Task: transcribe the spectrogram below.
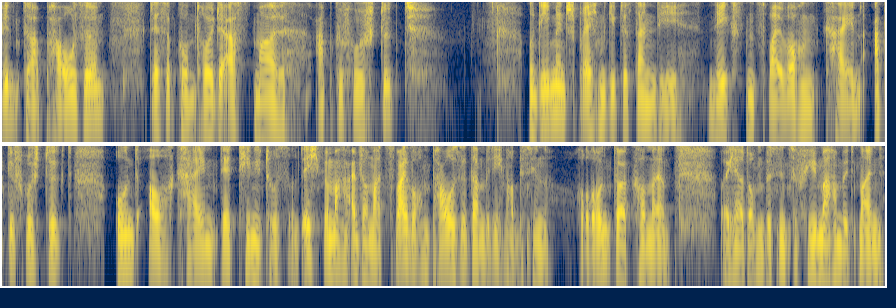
Winterpause. Deshalb kommt heute erstmal abgefrühstückt. Und dementsprechend gibt es dann die nächsten zwei Wochen kein abgefrühstückt und auch kein der Tinnitus. Und ich, wir machen einfach mal zwei Wochen Pause, damit ich mal ein bisschen runterkomme, weil ich ja doch ein bisschen zu viel mache mit meinen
